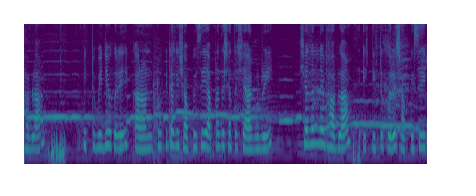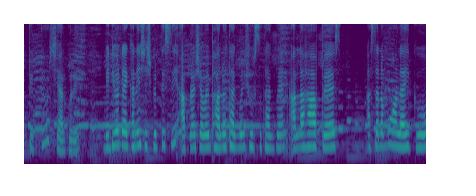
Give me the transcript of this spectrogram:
ভাবলাম একটু ভিডিও করি, কারণ টুকিটাকি সব কিছুই আপনাদের সাথে শেয়ার করি। সেজন্য ভাবলাম একটু একটু করে সব কিছু একটু একটু শেয়ার করি। ভিডিওটা এখানেই শেষ করতেছি। আপনারা সবাই ভালো থাকবেন, সুস্থ থাকবেন। আল্লাহ হাফেজ। আসসালামু আলাইকুম।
